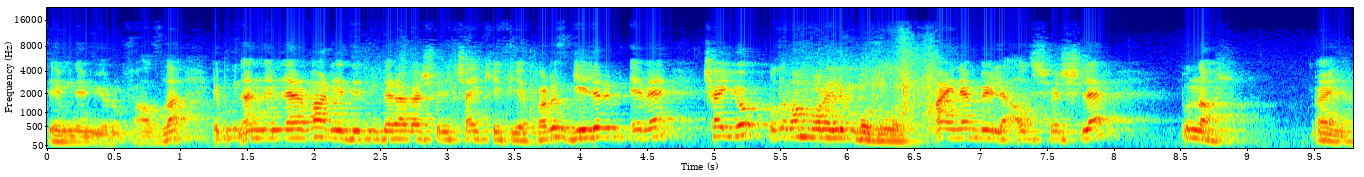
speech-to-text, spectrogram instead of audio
demlemiyorum fazla. E bugün annemler var ya dedim beraber şöyle çay keyfi yaparız. Gelirim eve çay yok o zaman moralim bozulur. Aynen böyle alışverişler bunlar. Aynen.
